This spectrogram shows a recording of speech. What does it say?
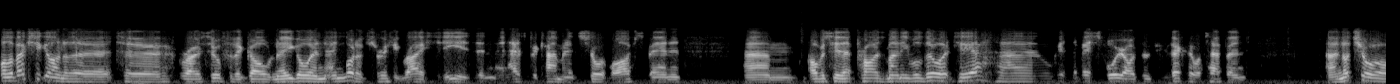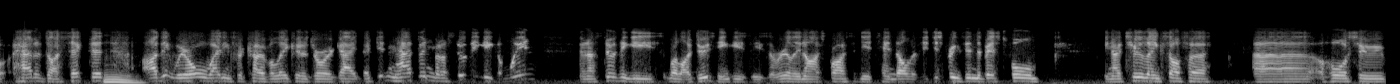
Well, I've actually gone to the to Rose Hill for the Golden Eagle, and, and what a terrific race it is, and, and has become in its short lifespan. And um, obviously, that prize money will do it to you. Uh, we'll get the best four-year-olds. That's exactly what's happened. Uh, not sure how to dissect it. I think we're all waiting for Kovalica to draw a gate. That didn't happen, but I still think he can win. And I still think he's, well, I do think he's, he's a really nice price at near $10. He just brings in the best form. You know, two lengths off a, uh, a horse who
